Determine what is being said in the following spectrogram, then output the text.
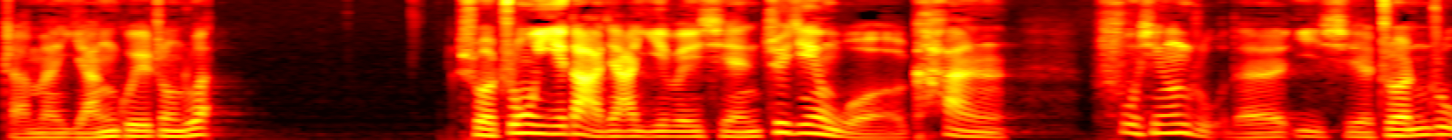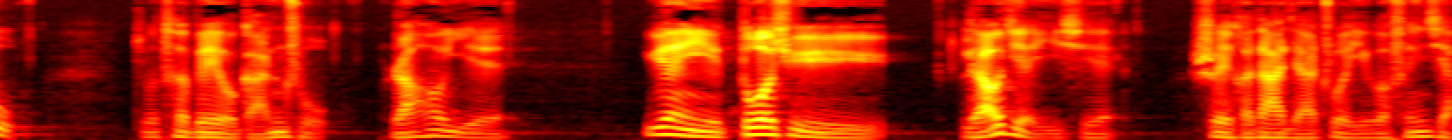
咱们言归正传。说中医大家宜为先。最近我看复兴主的一些专著，就特别有感触，然后也愿意多去了解一些，所以和大家做一个分享。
